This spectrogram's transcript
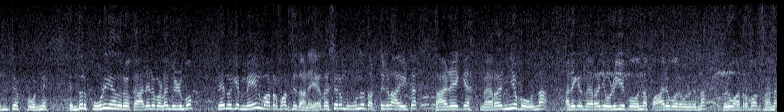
എന്റെ പൊന്നെ. എന്തൊരു കൂളിംഗ് ആണെന്നറിയോ കാലയിൽ വെള്ളം വീഴുമ്പോൾ ഇതേ നോക്കിയ മെയിൻ വാട്ടർഫാൾസ് ഇതാണ്. ഏകദേശം ഒരു മൂന്ന് തട്ടുകളായിട്ട് താഴേക്ക് നിറഞ്ഞു പോകുന്ന അല്ലെങ്കിൽ നിറഞ്ഞ് ഒഴുകി പോകുന്ന പാൽ പോലെ ഒഴുകുന്ന ഒരു വാട്ടർഫാൾസാണ്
